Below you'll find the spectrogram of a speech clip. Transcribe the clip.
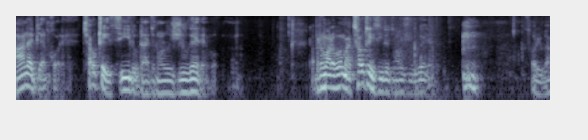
9နဲ့ပြန်ခေါ်တယ်6ထိတ်စီးလို့ဒါကျွန်တော်တို့ယူခဲ့တယ်ပေါ့ဒါပထမတစ်ပွဲမှာ6ထိပ်စီးလို့ကျွန်တော်ယူခဲ့တယ် sorry ပါ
